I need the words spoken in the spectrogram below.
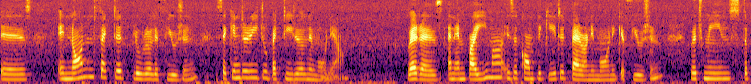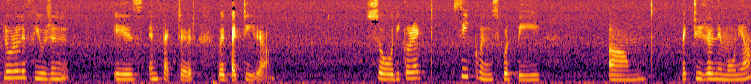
is a non infected pleural effusion secondary to bacterial pneumonia whereas an empyema is a complicated parapneumonic effusion, which means the pleural effusion is infected with bacteria. So the correct sequence would be um, bacterial pneumonia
